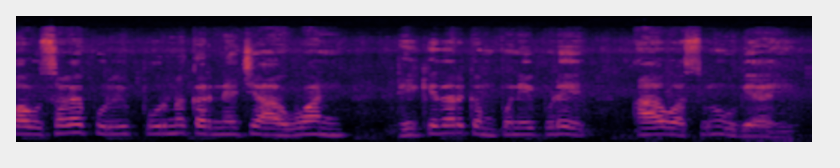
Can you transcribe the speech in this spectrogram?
पावसाळ्यापूर्वी पूर्ण करण्याचे आव्हान ठेकेदार कंपनीपुढे आव असून उभे आहे.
